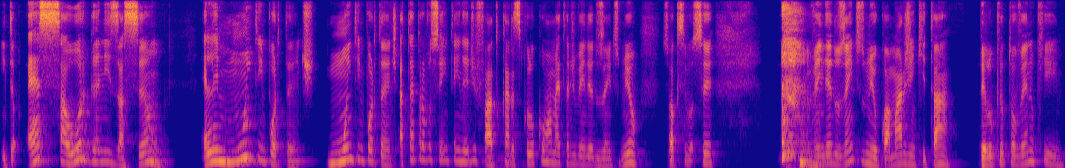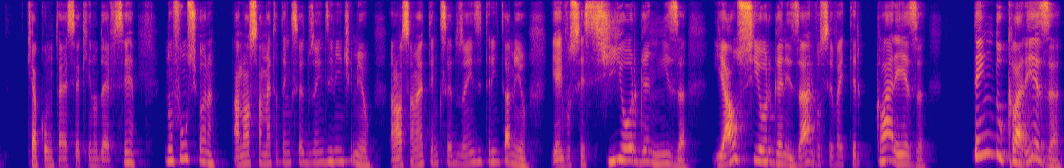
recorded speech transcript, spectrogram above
Então, essa organização, ela é muito importante, muito importante, até para você entender de fato. Cara, você colocou uma meta de vender 200 mil, só que se você vender 200 mil com a margem que tá, pelo que eu tô vendo que que acontece aqui no DFC, não funciona. A nossa meta tem que ser 220 mil. A nossa meta tem que ser 230 mil. E aí você se organiza. E ao se organizar, você vai ter clareza. Tendo clareza,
